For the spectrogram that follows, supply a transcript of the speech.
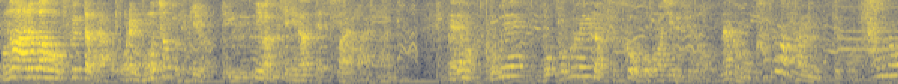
このアルバムを作ったから俺もうちょっとできるわっていう、うん。今気になってる。し、はいはい。いやでも僕ねぼ僕が言うのはすっごいおこがましいんですけどなんかもうカズマさんってこう才能の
